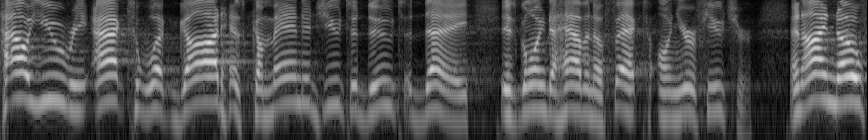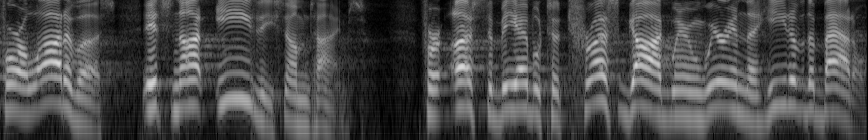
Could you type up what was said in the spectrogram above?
How you react to what God has commanded you to do today is going to have an effect on your future. And I know for a lot of us, it's not easy sometimes for us to be able to trust God when we're in the heat of the battle.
